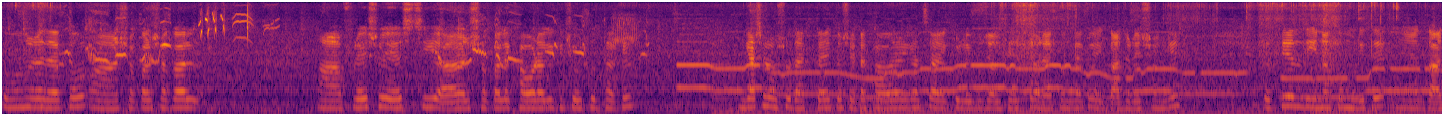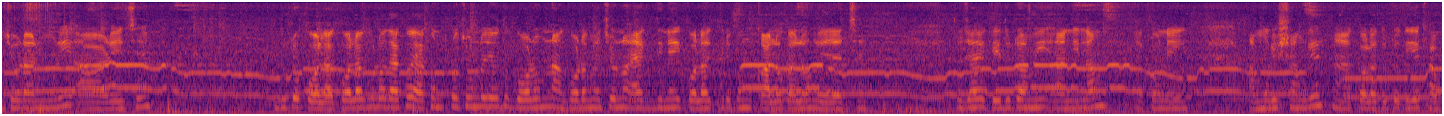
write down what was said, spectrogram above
তো বন্ধুরা দেখো সকাল সকাল ফ্রেশ হয়ে এসেছি আর সকালে খাওয়ার আগে কিছু ওষুধ থাকে। গ্যাসের ওষুধ একটাই, তো সেটা খাওয়া হয়ে গেছে আর একটু লেবু জল খেয়েছি। আর এখন দেখো এই গাজরের সঙ্গে, তো তেল দিই না মুড়িতে গাজর আর মুড়ি আর এই যে দুটো কলা। কলাগুলো দেখো, এখন প্রচণ্ড যেহেতু গরম না, গরমের জন্য একদিনেই কলা কীরকম কালো কালো হয়ে যাচ্ছে। তো যাই হোক, এই দুটো আমি নিলাম। এখন এই মুড়ির সঙ্গে কলা দুটো দিয়ে খাব,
